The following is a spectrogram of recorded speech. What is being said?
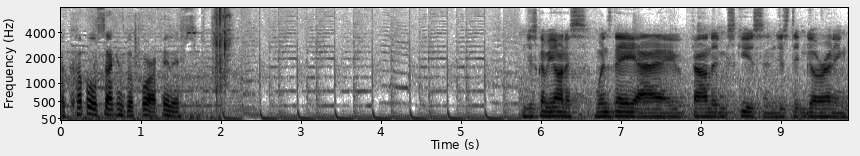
a couple of seconds before I finished. I'm just gonna be honest, Wednesday I found an excuse and just didn't go running.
